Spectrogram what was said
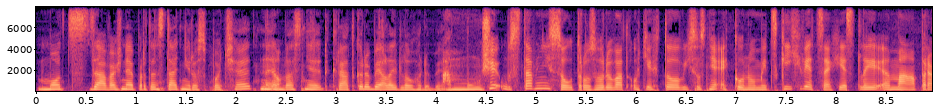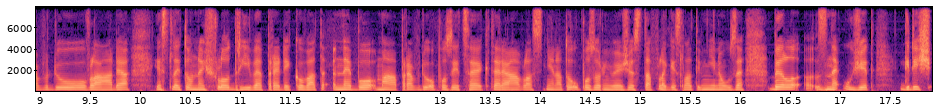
moc závažné pro ten státní rozpočet, ne no. vlastně krátkodobě, ale i dlouhodobě. A může ústavní soud rozhodovat o těchto výsostně ekonomických věcech, jestli má pravdu vláda, jestli to nešlo dříve predikovat, nebo má pravdu opozice, která vlastně na to upozorňuje, že stav legislativní nouze byl zneužit, když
